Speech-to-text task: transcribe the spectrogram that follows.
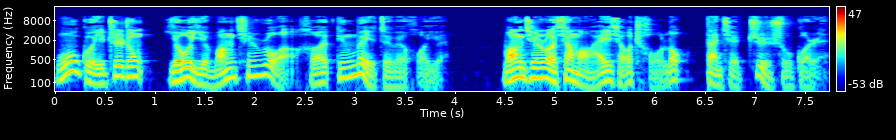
五鬼之中，尤以王钦若和丁谓最为活跃。王钦若相貌矮小丑陋，但却智术过人，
